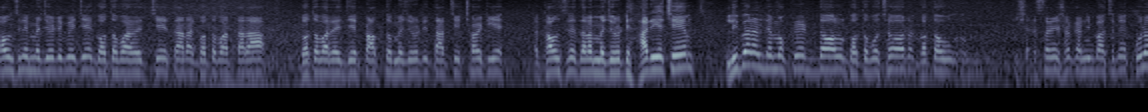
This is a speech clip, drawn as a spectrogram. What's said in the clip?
কাউন্সিলে মেজরিটি পেয়েছে, গতবারের চেয়ে তারা, গতবার তারা গতবারে যে প্রাপ্ত মেজরিটি তার চেয়ে ছয়টি কাউন্সিলে তারা মেজরিটি হারিয়েছে। লিবারেল ডেমোক্রেট দল গত বছর, গত স্থানীয় সরকার নির্বাচনে কোনো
